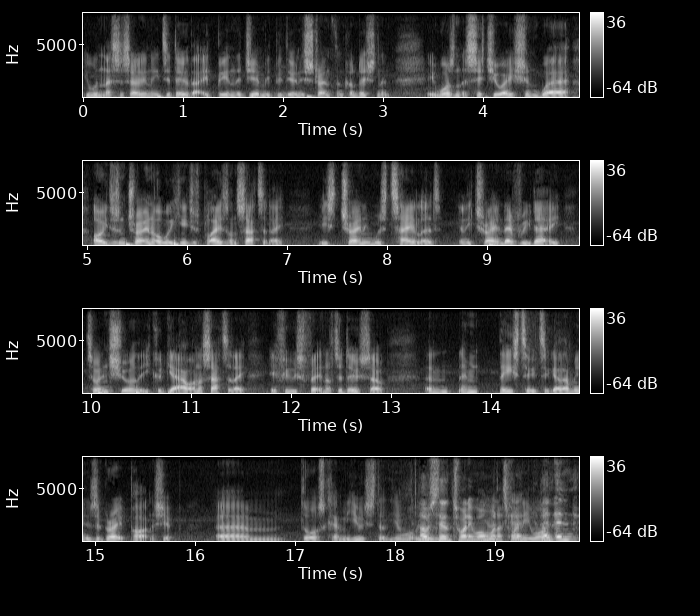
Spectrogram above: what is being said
he wouldn't necessarily need to do that. He'd be in the gym. He'd be doing his strength and conditioning. It wasn't a situation where oh he doesn't train all week and he just plays on Saturday. His training was tailored, and he trained every day to ensure that he could get out on a Saturday if he was fit enough to do so. And him, these two together, I mean, it was a great partnership. Um, Dawes came. You were still, you know, what, I was you- still 21 you when were I came. 21. And, and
